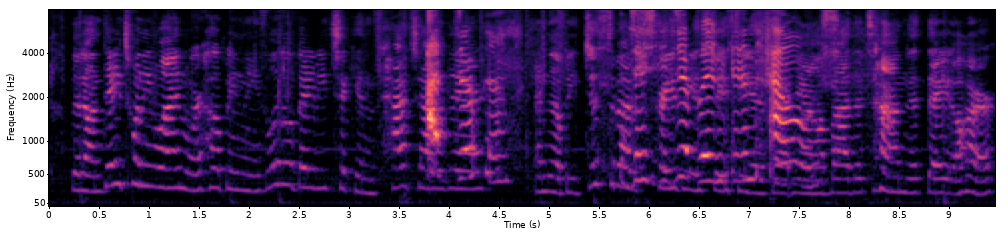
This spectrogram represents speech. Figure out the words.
that on day 21, we're hoping these little baby chickens hatch out of there and they'll be just about as crazy as JC is right now by the time that they are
